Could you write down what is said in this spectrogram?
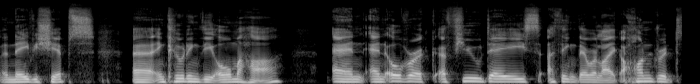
navy ships uh, including the Omaha, and and over a, a few days, I think there were like hundred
